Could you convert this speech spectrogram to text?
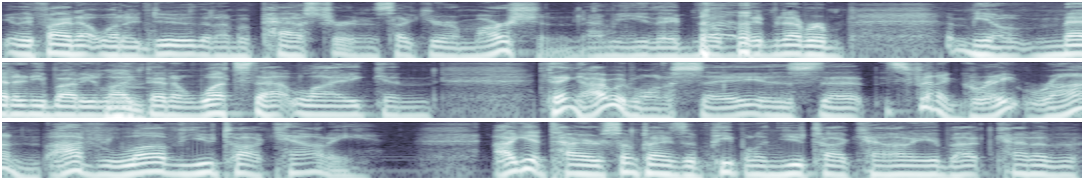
They find out what I do, that I'm a pastor, and it's like you're a Martian. I mean, they've no, they've never, you know, met anybody like that. And what's that like? And thing I would want to say is that it's been a great run. I've loved Utah County. I get tired sometimes of people in Utah County about kind of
